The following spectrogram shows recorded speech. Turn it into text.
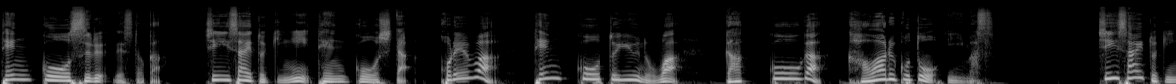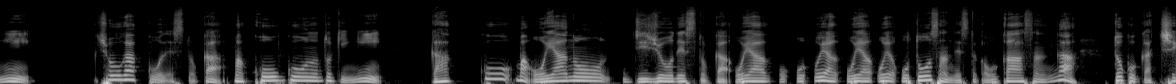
転校するですとか、小さい時に転校した。これは転校というのは学校が変わることを言います。小さい時に小学校ですとか、まあ、高校の時に学校、まあ、親の事情ですとか親親親親お父さんですとかお母さんがどこか違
